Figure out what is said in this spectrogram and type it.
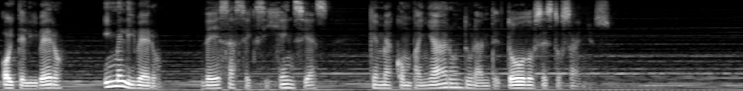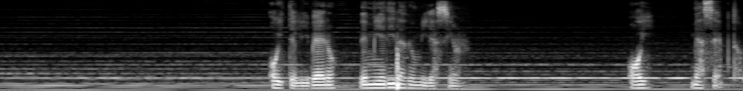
Hoy te libero y me libero de esas exigencias que me acompañaron durante todos estos años. Hoy te libero de mi herida de humillación. Hoy me acepto.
